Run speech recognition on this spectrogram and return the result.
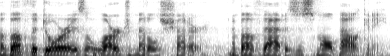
Above the door is a large metal shutter, and above that is a small balcony.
